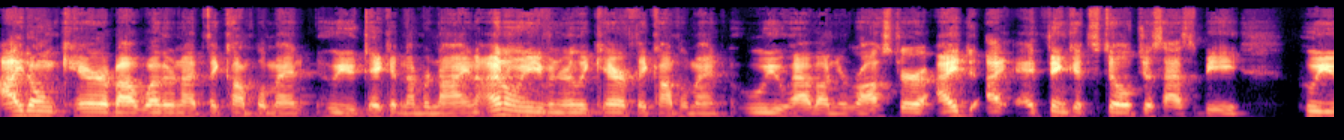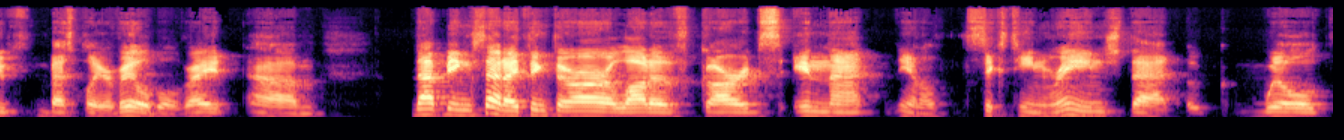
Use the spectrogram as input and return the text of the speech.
I don't care about whether or not they complement who you take at number nine. I don't even really care if they complement who you have on your roster. I, I, I think it still just has to be who you best player available, right? Um, that being said, I think there are a lot of guards in that you know 16 range that will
